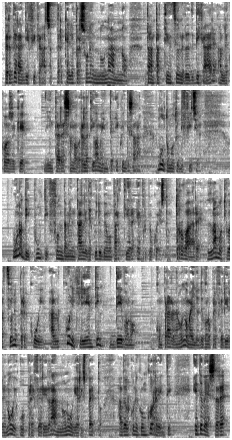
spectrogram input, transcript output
perderà di efficacia perché le persone non hanno tanta attenzione da dedicare alle cose che gli interessano relativamente e quindi sarà molto molto difficile. Uno dei punti fondamentali da cui dobbiamo partire è proprio questo, trovare la motivazione per cui alcuni clienti devono comprare da noi, o meglio, devono preferire noi o preferiranno noi rispetto ad alcuni concorrenti e deve essere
